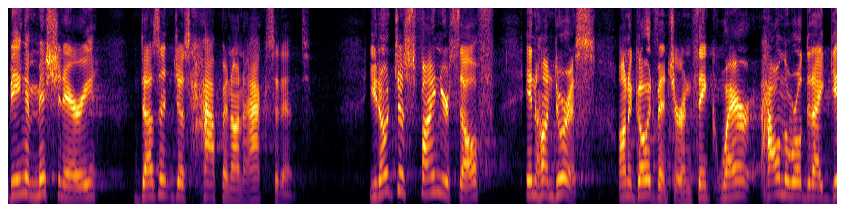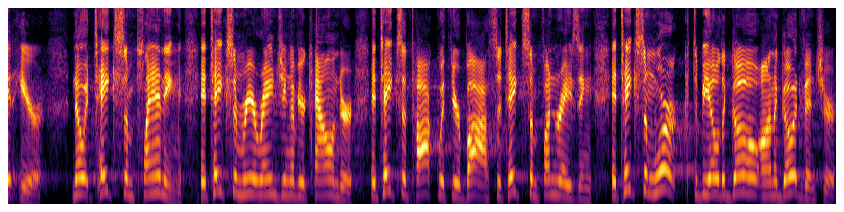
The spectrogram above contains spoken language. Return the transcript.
being a missionary doesn't just happen on accident. You don't just find yourself in Honduras on a go adventure and think, where, how in the world did I get here? No, it takes some planning. It takes some rearranging of your calendar. It takes a talk with your boss. It takes some fundraising. It takes some work to be able to go on a go adventure.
